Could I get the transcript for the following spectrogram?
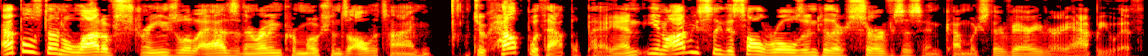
Apple's done a lot of strange little ads and they're running promotions all the time to help with Apple Pay. And you know, obviously this all rolls into their services income, which they're very very happy with.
